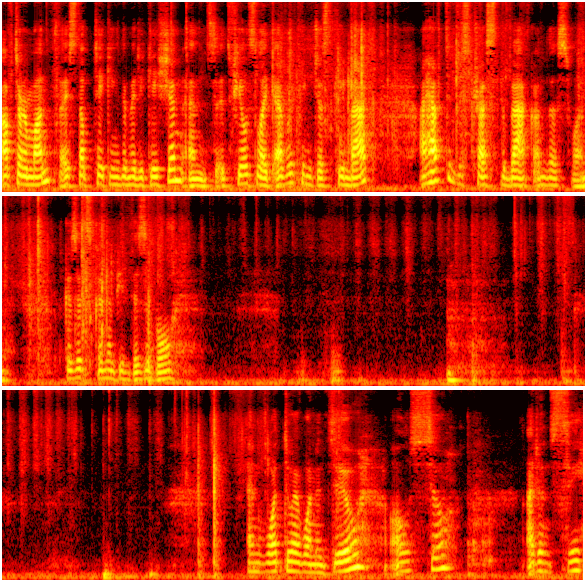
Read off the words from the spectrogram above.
after a month, I stopped taking the medication and it feels like everything just came back. I have to distress the back on this one because it's going to be visible. And what do I want to do? Also, I don't see,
